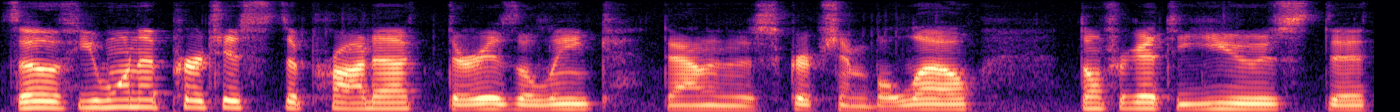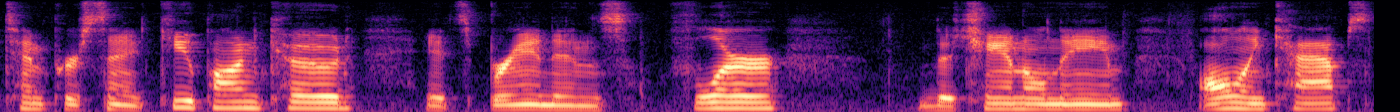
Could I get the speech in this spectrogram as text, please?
So if you want to purchase the product, there is a link down in the description below. Don't forget to use the 10% coupon code. It's Brandon's F.L.U.R., the channel name, all in caps.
